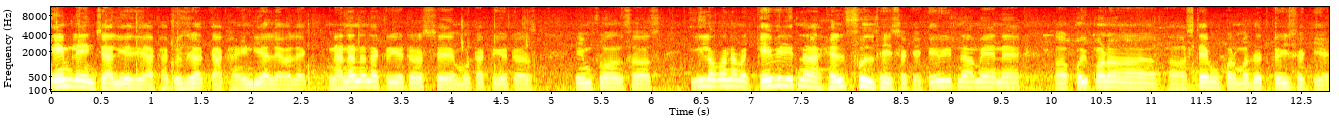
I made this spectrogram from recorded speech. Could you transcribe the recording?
એમ લઈને ચાલીએ છીએ આખા ગુજરાત કે આખા ઇન્ડિયા લેવલે નાના નાના ક્રિએટર્સ છે, મોટા ક્રિએટર્સ ઇન્ફ્લુઅન્સર્સ એ લોકોને અમે કેવી રીતના હેલ્પફુલ થઈ શકે? કેવી રીતના અમે એને કોઈ પણ સ્ટેપ ઉપર મદદ કરી શકીએ?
